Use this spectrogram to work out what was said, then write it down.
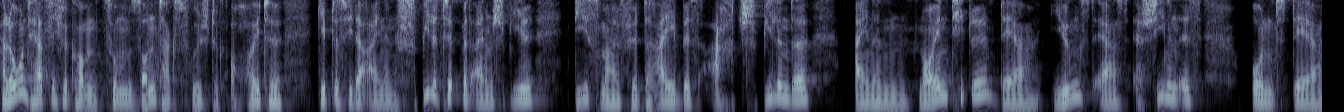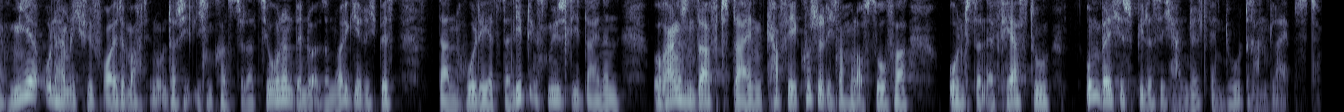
Hallo und herzlich willkommen zum Sonntagsfrühstück. Auch heute gibt es wieder einen Spieletipp mit einem Spiel, diesmal für drei bis acht Spielende, einen neuen Titel, der jüngst erst erschienen ist und der mir unheimlich viel Freude macht in unterschiedlichen Konstellationen. Wenn du also neugierig bist, dann hol dir jetzt dein Lieblingsmüsli, deinen Orangensaft, deinen Kaffee, kuschel dich nochmal aufs Sofa und dann erfährst du, um welches Spiel es sich handelt, wenn du dranbleibst.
